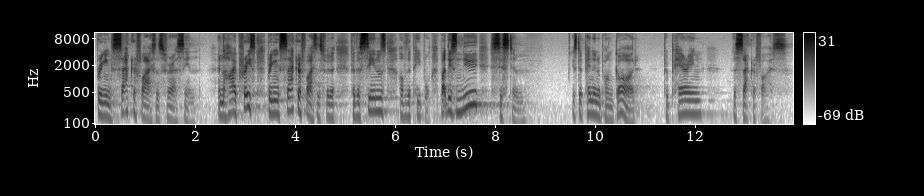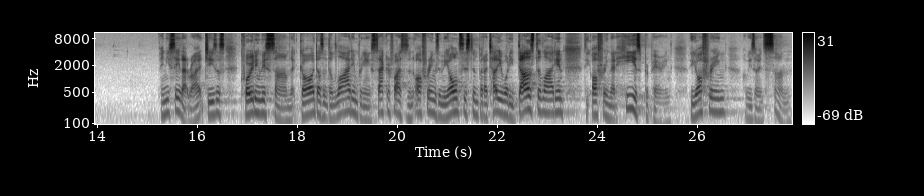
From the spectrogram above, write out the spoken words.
bringing sacrifices for our sin and the high priest bringing sacrifices for the, for the sins of the people. But this new system is dependent upon God preparing the sacrifice. And you see that, right? Jesus quoting this psalm that God doesn't delight in bringing sacrifices and offerings in the old system, but I tell you what, He does delight in the offering that He is preparing, the offering of His own Son.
